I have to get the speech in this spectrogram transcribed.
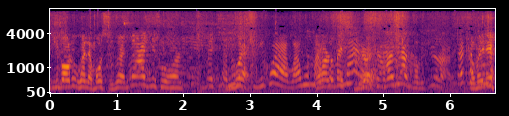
一？一包六块，两包十块。你跟阿姨说嘛，卖七块，七块，完我买这玩意儿都卖七不卖块我。小卖店可不是了，小卖店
